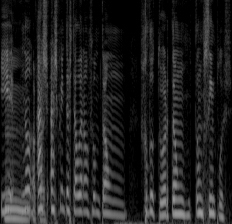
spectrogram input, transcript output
E Hum, não, ok. acho, acho que o Interstellar é um filme tão redutor, tão, tão simples,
